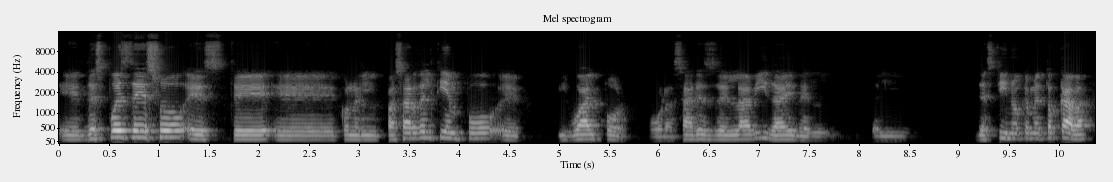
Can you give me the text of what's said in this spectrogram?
Después de eso, este, con el pasar del tiempo, igual por, por azares de la vida y del, el destino que me tocaba,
